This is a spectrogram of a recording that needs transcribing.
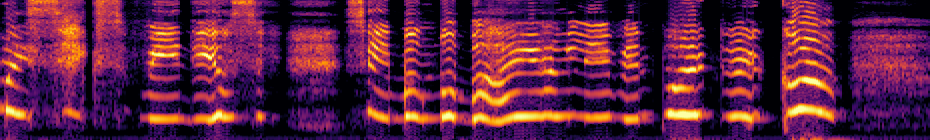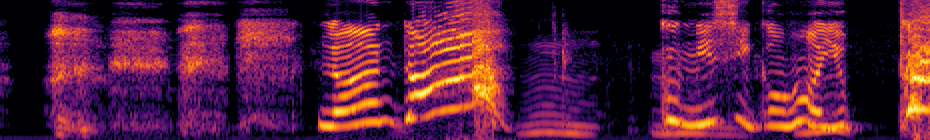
May sex video sa, sa ibang babae ang live-in partner ko! Landa! Kumising kang hayop ka!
